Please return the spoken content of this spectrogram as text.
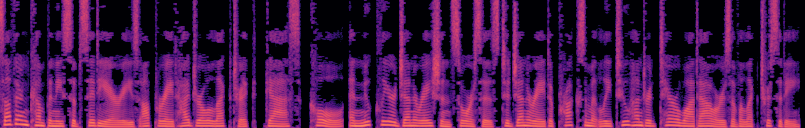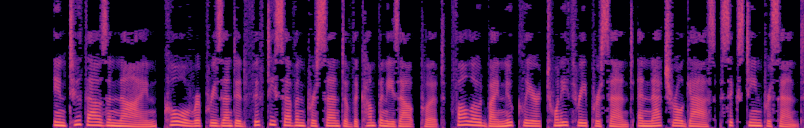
Southern Company subsidiaries operate hydroelectric, gas, coal, and nuclear generation sources to generate approximately 200 terawatt-hours of electricity. In 2009, coal represented 57% of the company's output, followed by nuclear 23% and natural gas 16%.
